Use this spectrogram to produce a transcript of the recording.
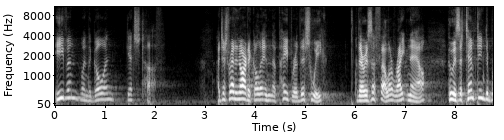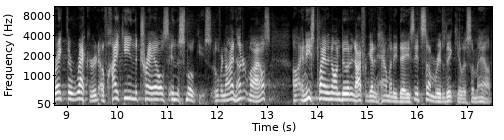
even when the going gets tough. I just read an article in the paper this week there is a fella right now who is attempting to break the record of hiking the trails in the Smokies, over 900 miles, uh, and he's planning on doing it, I forget in how many days. It's some ridiculous amount.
